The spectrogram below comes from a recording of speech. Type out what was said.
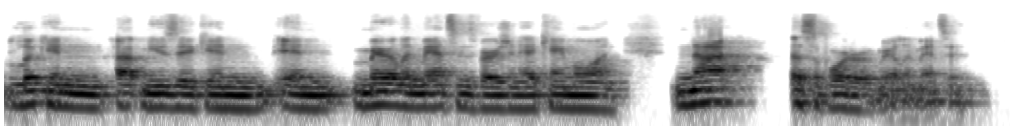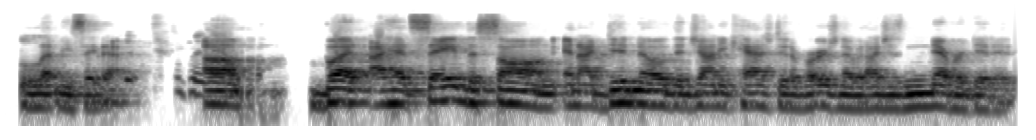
looking up music, and and Marilyn Manson's version had came on. Not a supporter of Marilyn Manson. Let me say that. Um, but I had saved the song and I did know that Johnny Cash did a version of it. I just never did it.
